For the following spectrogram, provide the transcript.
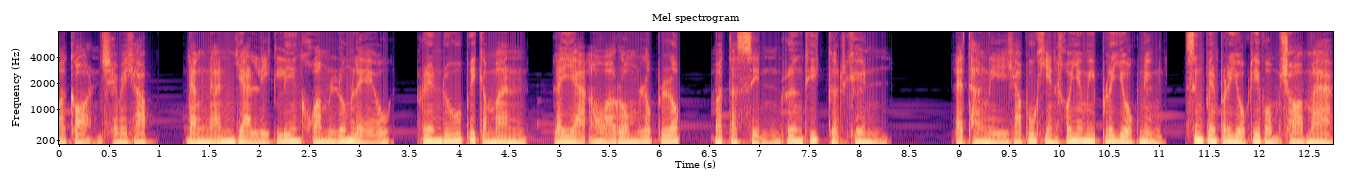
มาก่อนใช่ไหมครับ ดังนั้นอย่าหลีกเลี่ยงความล้มเหลว เรียนรู้ไปกับมัน และอย่าเอาอารมณ์ลบ มาตัดสินเรื่องที่เกิดขึ้น และทางนี้ครับผู้เขียนเขายังมีประโยคหนึ่ง ซึ่งเป็นประโยคที่ผมชอบมาก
